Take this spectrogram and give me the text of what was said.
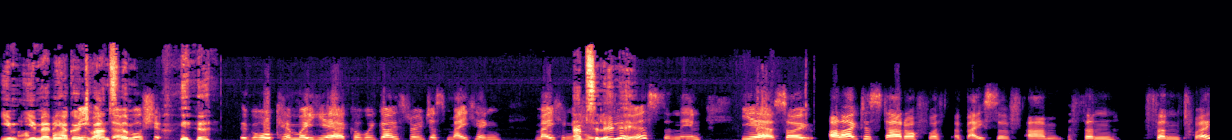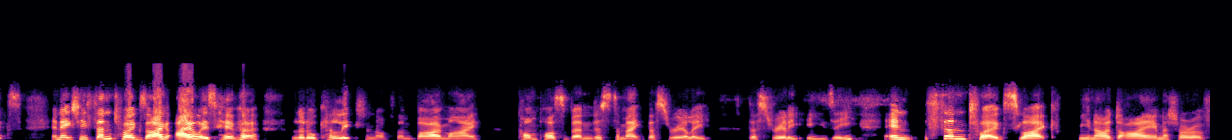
you you maybe are going to answer them. Well, should, well, can we? Yeah, can we go through just making making absolutely first, and then yeah. So I like to start off with a base of um, thin thin twigs, and actually thin twigs. I I always have a little collection of them by my compost bin just to make this really this really easy. And thin twigs, like you know, a diameter of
